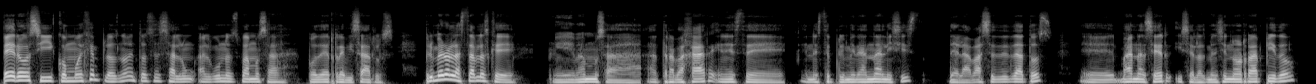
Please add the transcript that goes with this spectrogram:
pero sí como ejemplos, ¿no? Entonces algunos vamos a poder revisarlos. Primero las tablas que eh, vamos a, trabajar en este, en este primer análisis de la base de datos eh, van a ser, y se las menciono rápido,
